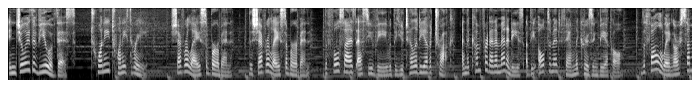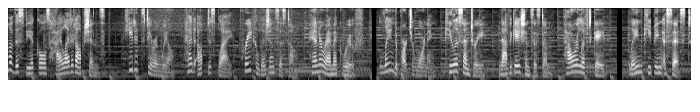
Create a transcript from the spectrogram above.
Enjoy the view of this 2023 Chevrolet Suburban. The Chevrolet Suburban, the full-size SUV with the utility of a truck and the comfort and amenities of the ultimate family cruising vehicle. The following are some of this vehicle's highlighted options. Heated steering wheel, head-up display, pre-collision system, panoramic roof, lane departure warning, keyless entry, navigation system, power lift gate, lane keeping assist,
